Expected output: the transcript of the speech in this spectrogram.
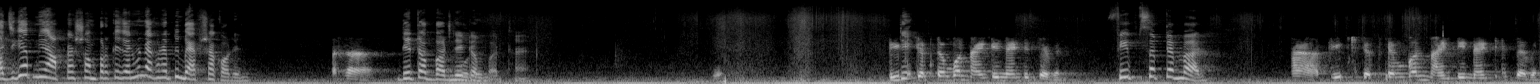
আজকে আপনি আপনার সম্পর্কে জানবেন এখন আপনি ব্যবসা করেন। হ্যাঁ। Date of birth date of birth হ্যাঁ। September nineteen ninety seven fifth September হ্যাঁ সেপ্টেম্বর নাইনটিন নাইনটি সেভেন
